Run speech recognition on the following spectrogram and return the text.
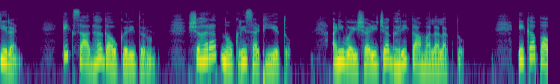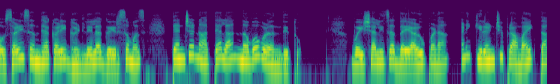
किरण एक साधा गावकरी तरुण शहरात नोकरीसाठी येतो आणि वैशालीच्या घरी कामाला लागतो. एका पावसाळी संध्याकाळी घडलेला गैरसमज त्यांच्या नात्याला नवं वळण देतो. वैशालीचा दयाळूपणा आणि किरणची प्रामाणिकता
